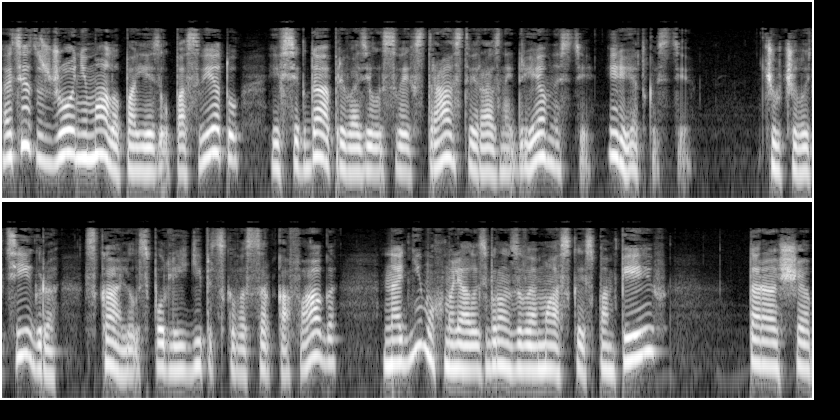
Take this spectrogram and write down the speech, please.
Отец Джонни мало поездил по свету и всегда привозил из своих странствий разные древности и редкости. Чучело тигра скалилось подле египетского саркофага, над ним ухмылялась бронзовая маска из Помпеев — тараща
